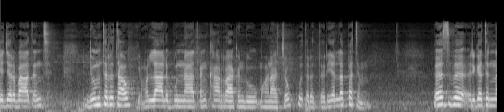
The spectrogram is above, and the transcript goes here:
የጀርባ አጥንት እንዲሁም ትርታው የሞላ ልቡና ጠንካራ ክንዱ መሆናቸው ጥርጥር የለበትም። በህዝብ እድገትና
